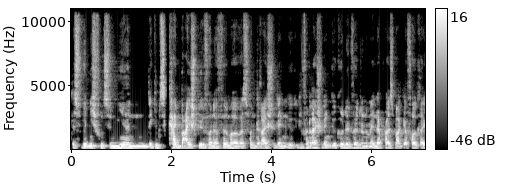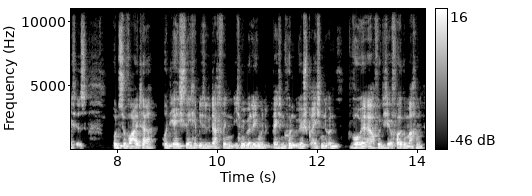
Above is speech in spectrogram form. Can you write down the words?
das wird nicht funktionieren. Da gibt es kein Beispiel von einer Firma, was von drei Studenten, die von drei Studenten gegründet wird und im Enterprise-Markt erfolgreich ist und so weiter. Und ehrlich gesagt, ich habe mir so gedacht, wenn ich mir überlege, mit welchen Kunden wir sprechen und wo wir auch wirklich Erfolge machen,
